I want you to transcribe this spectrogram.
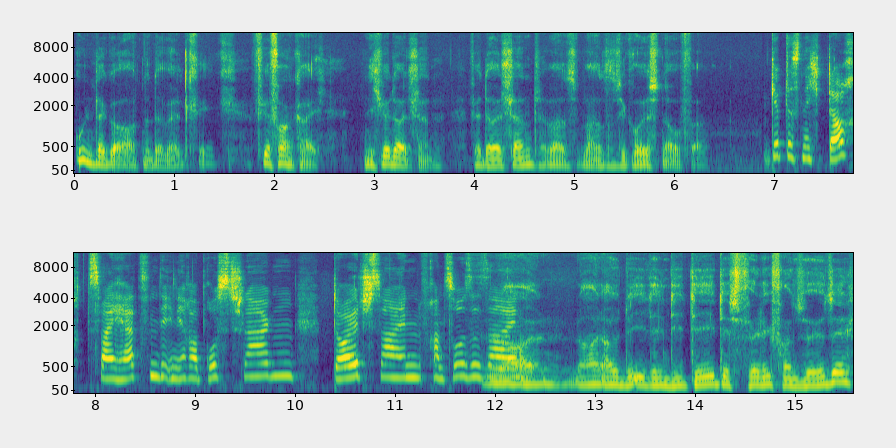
untergeordneter Weltkrieg für Frankreich, nicht für Deutschland. Für Deutschland war es, war es die größten Opfer. Gibt es nicht doch zwei Herzen, die in ihrer Brust schlagen? Deutsch sein, Franzose sein? Nein, nein also die Identität ist völlig französisch.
